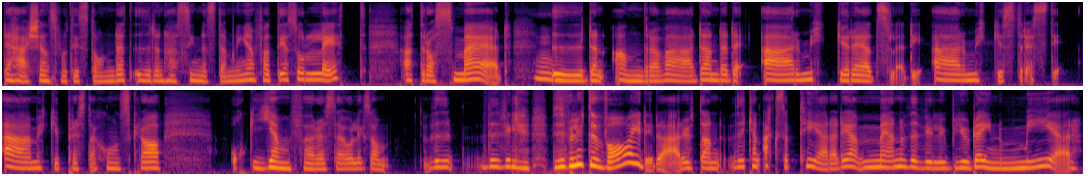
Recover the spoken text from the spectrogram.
det här känslotillståndet, i den här sinnesstämningen för att det är så lätt att dras med Mm. i den andra världen där det är mycket rädsla, det är mycket stress, det är mycket prestationskrav och jämförelse och liksom vi, vi, vill, ju- vi vill inte vara i det där utan vi kan acceptera det men vi vill ju bjuda in mer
